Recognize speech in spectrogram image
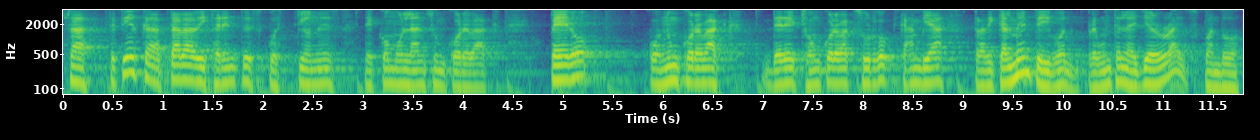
O sea, te tienes que adaptar a diferentes cuestiones de cómo lanza un coreback. Pero con un coreback derecho a un coreback zurdo cambia radicalmente. Y bueno, pregúntenle a Jerry Rice. Cuando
